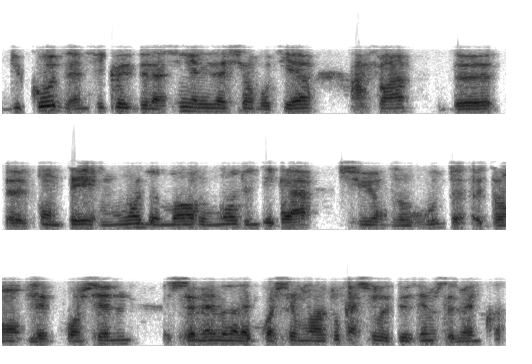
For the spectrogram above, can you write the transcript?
du code ainsi que de la signalisation routière afin de, compter moins de morts ou moins de dégâts sur nos routes dans les prochaines semaines, dans les prochains mois, en tout cas sur le deuxième semestre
